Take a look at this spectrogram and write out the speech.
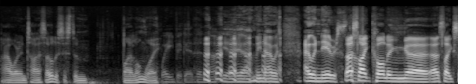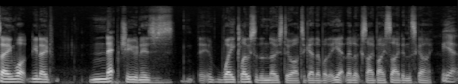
our entire solar system by a long way. Way bigger than that. Yeah, yeah. I mean, our, our nearest That's star- like calling. Uh, that's like saying what you know. Neptune is uh, way closer than those two are together, but yet they look side by side in the sky. Yeah,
